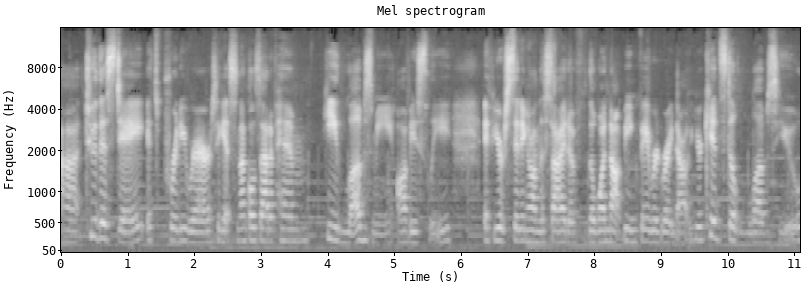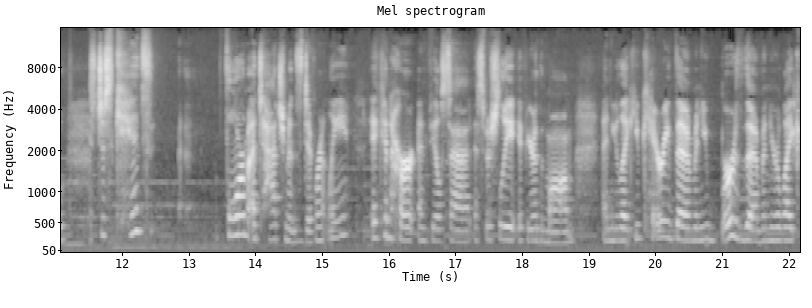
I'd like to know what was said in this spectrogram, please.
uh, to this day, it's pretty rare to get snuggles out of him. He loves me, obviously. If you're sitting on the side of the one not being favored right now, your kid still loves you. It's just kids form attachments differently. It can hurt and feel sad, especially if you're the mom and you like, you carried them and you birthed them and you're like,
